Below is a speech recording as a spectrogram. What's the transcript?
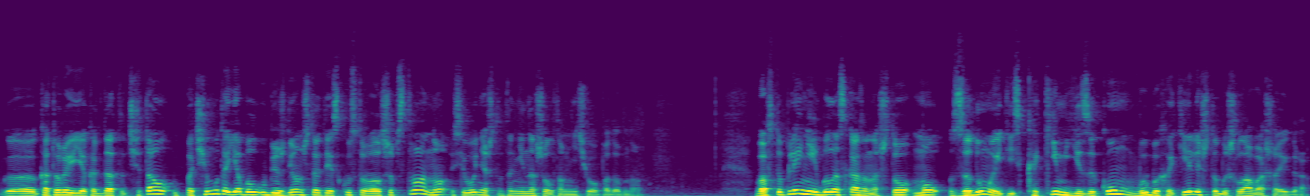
э, которые я когда-то читал, почему-то я был убежден, что это искусство волшебства, но сегодня что-то не нашел там ничего подобного. Во вступлении было сказано, что, мол, задумайтесь, каким языком вы бы хотели, чтобы шла ваша игра.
